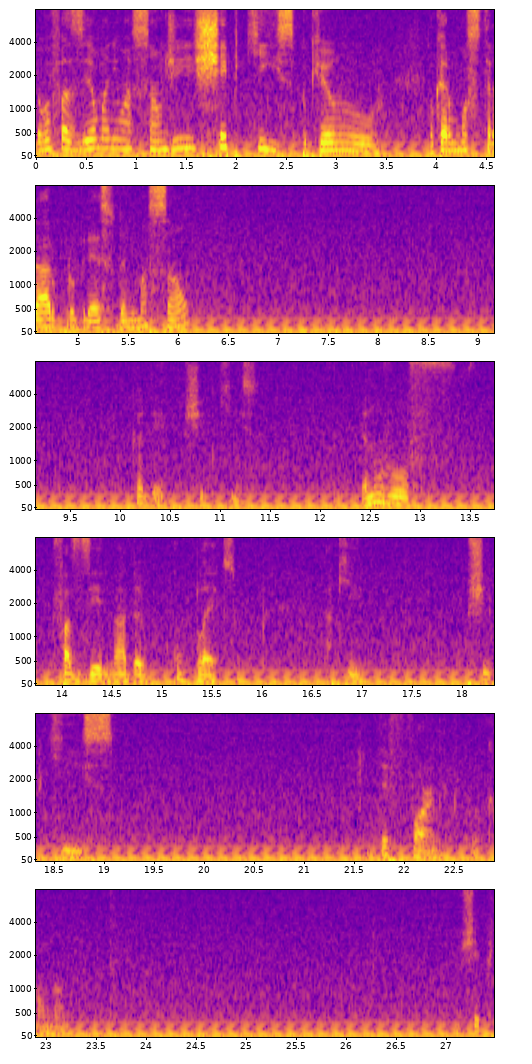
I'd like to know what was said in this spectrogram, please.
eu vou fazer uma animação de Shape Keys, porque eu, eu quero mostrar o progresso da animação cadê? Shape keys. Eu não vou fazer nada complexo aqui. Shape keys. Deform, vou colocar o nome. Shape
